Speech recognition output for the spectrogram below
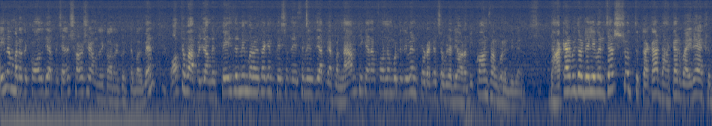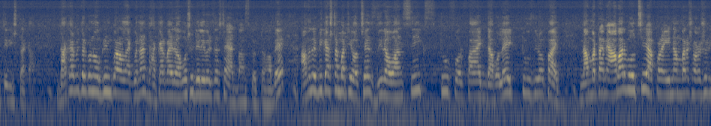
এই নাম্বারটাতে কল দিয়ে আপনি চাইলে সরাসরি আমাদেরকে অর্ডার করতে পারবেন। অথবা আপনি যদি আমাদের পেজের মেম্বার হয়ে থাকেন পেজ সাথে এসএমএস দিয়ে আপনি আপনার নাম, ঠিকানা ফোন নম্বরটি দিবেন প্রোডাক্টের ছবিটা দিয়ে অর্ডারটি কনফার্ম করে দিবেন। ঢাকার ভিতর ডেলিভারি চার্জ সত্তর টাকা, ঢাকার বাইরে একশো তিরিশ টাকা। ঢাকার ভিতর কোনো অগ্রিম করা লাগবে না, ঢাকার বাইরে অবশ্যই ডেলিভারি চার্জটা অ্যাডভান্স করতে হবে। আমাদের বিকাশ নাম্বারটি হচ্ছে zero one six two four five double eight two zero five নাম্বারটা আমি আবার বলছি, আপনারা এই নাম্বারে সরাসরি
